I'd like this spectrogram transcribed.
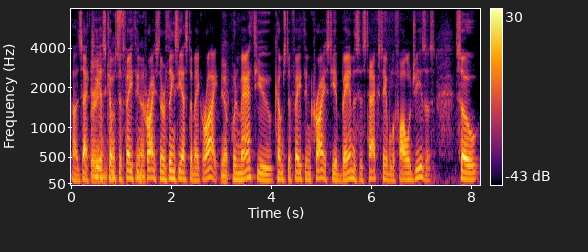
uh, Zacchaeus comes to faith in Yeah. Christ, there are things he has to make right. Yep. When Matthew comes to faith in Christ, he abandons his tax table to follow Jesus. So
